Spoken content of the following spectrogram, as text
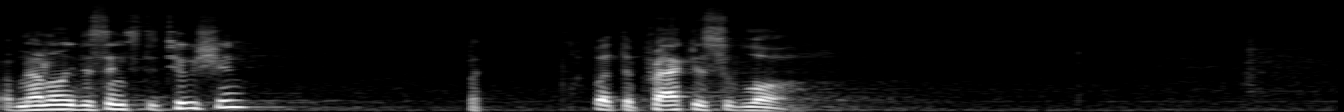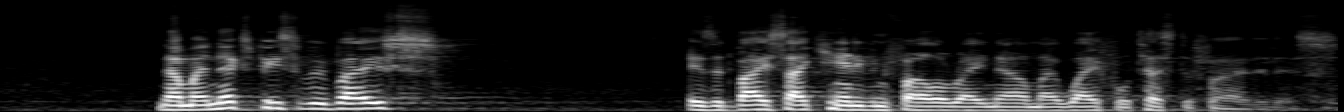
of not only this institution, but, but the practice of law. Now, my next piece of advice is advice I can't even follow right now. My wife will testify to this.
